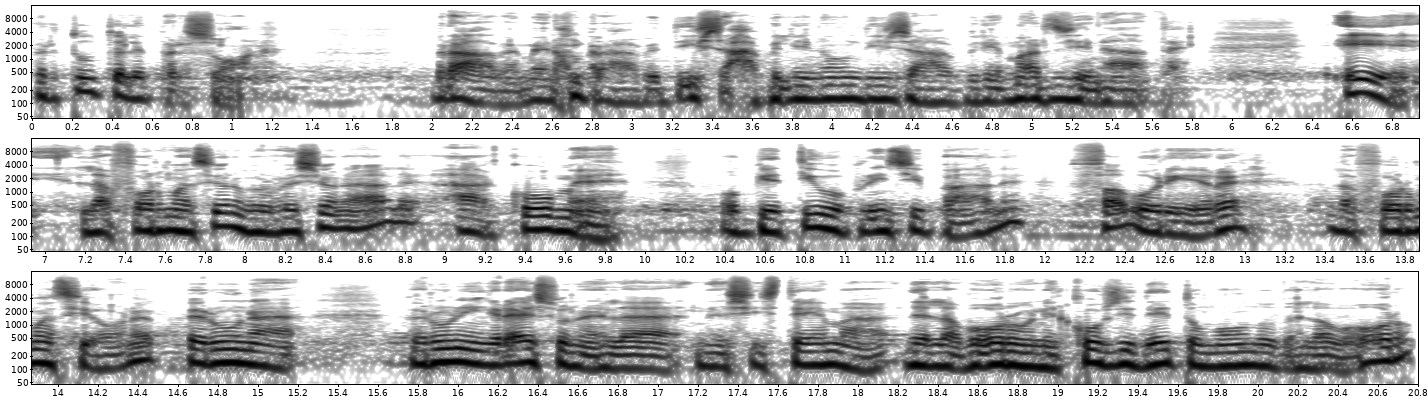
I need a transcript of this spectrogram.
per tutte le persone, brave, meno brave, disabili, non disabili, emarginate. E la formazione professionale ha come obiettivo principale favorire la formazione per, una, per un ingresso nel, nel sistema del lavoro, nel cosiddetto mondo del lavoro,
